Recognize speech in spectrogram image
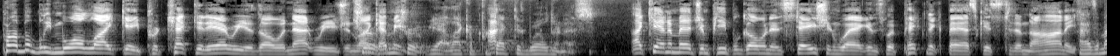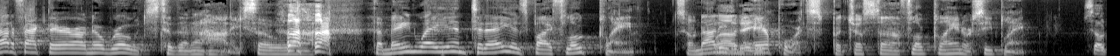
Probably more like a protected area, though, in that region. True, like, I mean, true. Yeah, like a protected wilderness. I can't imagine people going in station wagons with picnic baskets to the Nahanni. As a matter of fact, there are no roads to the Nahanni. So uh, the main way in today is by float plane. So not Wow, even there you- airports, but just uh, float plane or seaplane. So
